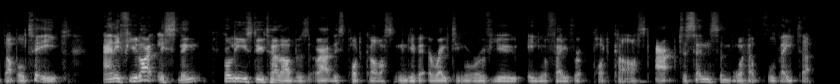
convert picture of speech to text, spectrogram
double T. And if you like listening, please do tell others about this podcast and give it a rating or review in your favorite podcast app to send some more helpful data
